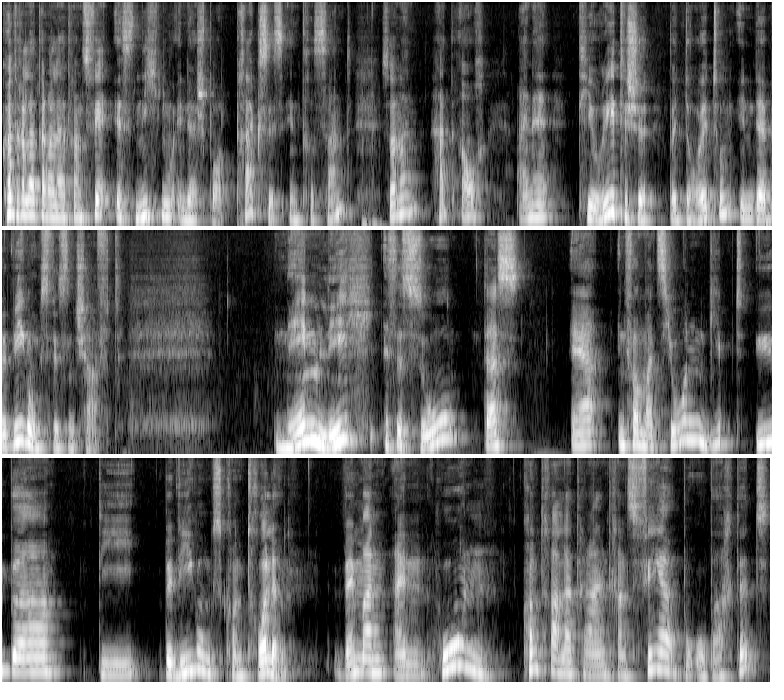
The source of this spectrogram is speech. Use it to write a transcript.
Kontralateraler Transfer ist nicht nur in der Sportpraxis interessant, sondern hat auch eine theoretische Bedeutung in der Bewegungswissenschaft. Nämlich ist es so, dass er Informationen gibt über die Bewegungskontrolle. Wenn man einen hohen kontralateralen Transfer beobachtet,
